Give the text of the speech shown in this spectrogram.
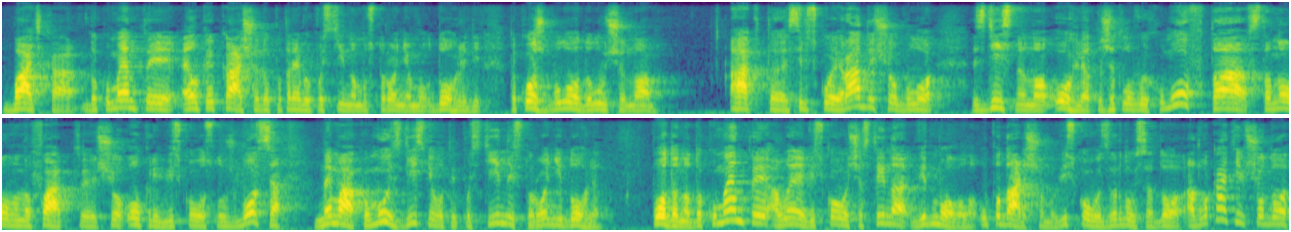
батька, документи ЛКК щодо потреби в постійному сторонньому догляді. Також було долучено акт сільської ради, що було здійснено огляд житлових умов та встановлено факт, що окрім військовослужбовця нема кому здійснювати постійний сторонній догляд. Подано документи, але військова частина відмовила. У подальшому військовий звернувся до адвокатів щодо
